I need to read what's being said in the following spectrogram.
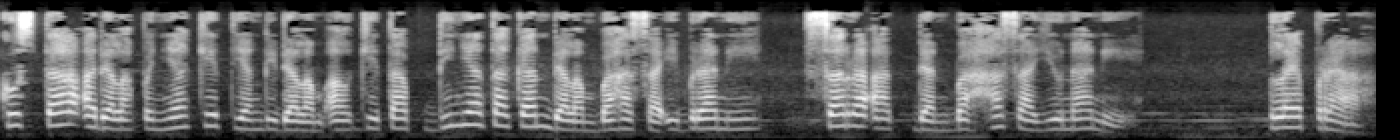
Kusta adalah penyakit yang di dalam Alkitab dinyatakan dalam bahasa Ibrani, Saraat dan bahasa Yunani. Lepra,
